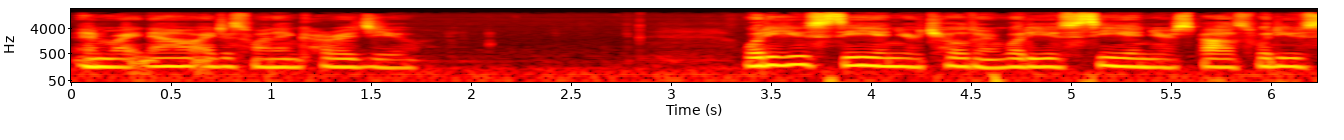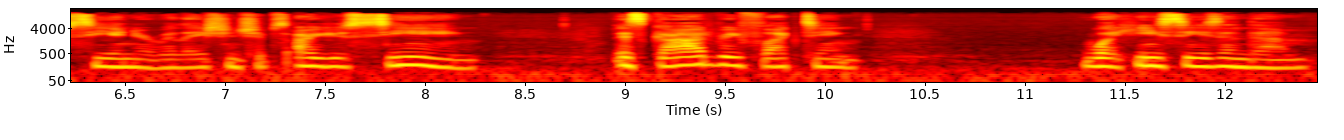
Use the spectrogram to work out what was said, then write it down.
And right now, I just want to encourage you. What do you see in your children? What do you see in your spouse? What do you see in your relationships? Are you seeing? Is God reflecting what He sees in them?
